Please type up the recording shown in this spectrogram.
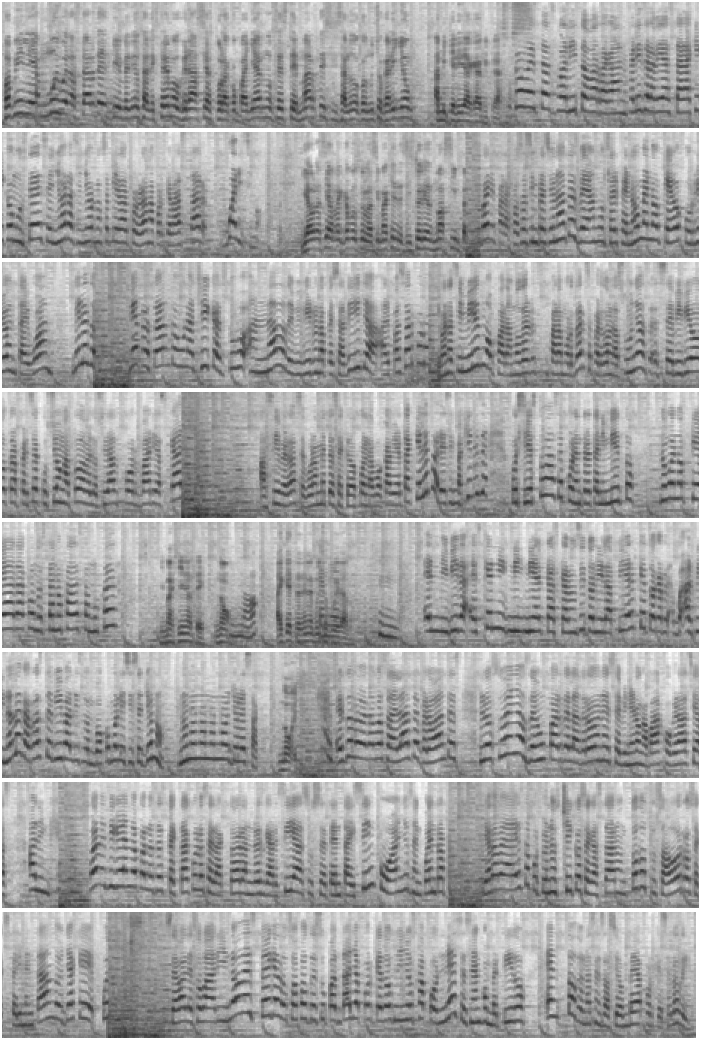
Familia, muy buenas tardes, bienvenidos al extremo, gracias por acompañarnos este martes y saludo con mucho cariño a mi querida Gaby Crasos. ¿Cómo estás, Juanito Barragán? Feliz de la vida estar aquí con ustedes, señora, señor, no se pierda el programa porque va a estar buenísimo. Y ahora sí arrancamos con las imágenes e historias más impresionantes. Bueno, y para cosas impresionantes, veamos el fenómeno que ocurrió en Taiwán. Miles de... Chica estuvo a nada de vivir una pesadilla al pasar por un... Y bueno, asimismo, para, moder... para morderse perdón, las uñas, se vivió otra persecución a toda velocidad por varias calles. Así, ¿verdad? Seguramente se quedó con la boca abierta. ¿Qué le parece? Imagínense, pues si esto hace por entretenimiento, no bueno, ¿qué hará cuando está enojada esta mujer? Imagínate, no. No. Hay que tenerle mucho cuidado. En mi vida, es que ni, ni, ni, el cascaroncito, ni la piel que tú agarraste. Al final la agarraste viva, Liz Lombó. ¿Cómo le hiciste? Yo no. No, no, no, no, no, yo le saco. No. Eso lo veremos adelante, pero antes, los sueños de un par de ladrones se vinieron abajo gracias al ingenio. Bueno, y siguiendo con los espectáculos, el actor Andrés García, a sus 75 años, se encuentra. Y ahora vea esto, porque unos chicos se gastaron todos sus ahorros experimentando, ya que, pues se vale sobar y no despegue los ojos de su pantalla porque dos niños japoneses se han convertido en toda una sensación. Vea por qué se lo digo.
